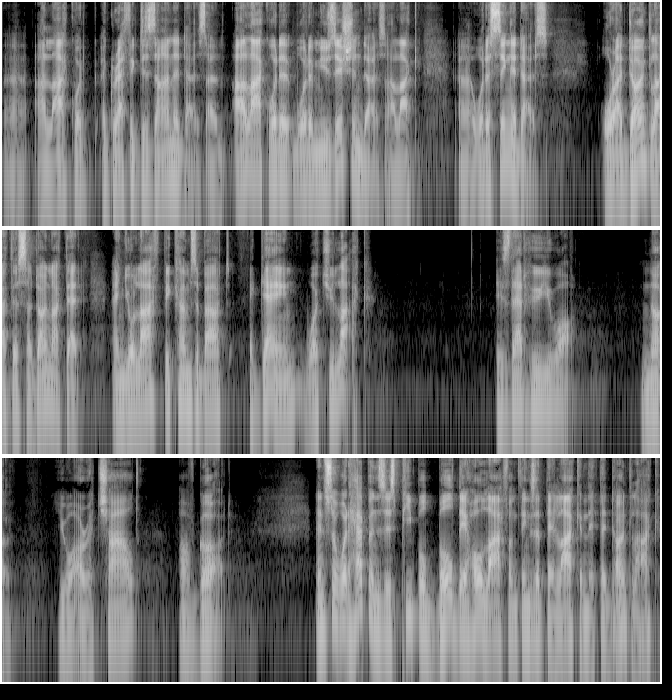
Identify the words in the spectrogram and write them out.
Uh, I like what a graphic designer does. I, I like what a what a musician does. I like uh, what a singer does. Or I don't like this. I don't like that. And your life becomes about again what you like. Is that who you are? No, you are a child of God. And so what happens is people build their whole life on things that they like and that they don't like.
